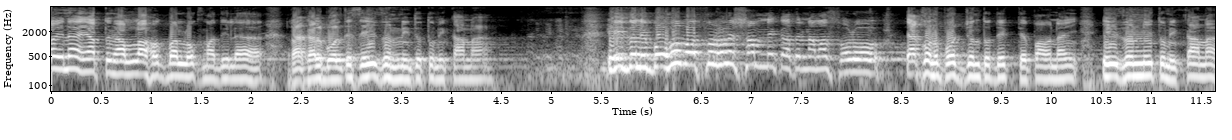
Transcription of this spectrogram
হয় নাই। আর তুমি আল্লাহ হকবার লোকমা দিলা। রাখাল বলতেছে, এই জন্যই তো তুমি কানা। এই জন্য বহু বছর হলে সামনে কাতের নামাজ পড়ো, এখন পর্যন্ত দেখতে পাও নাই। এই জন্যই তুমি কানা।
